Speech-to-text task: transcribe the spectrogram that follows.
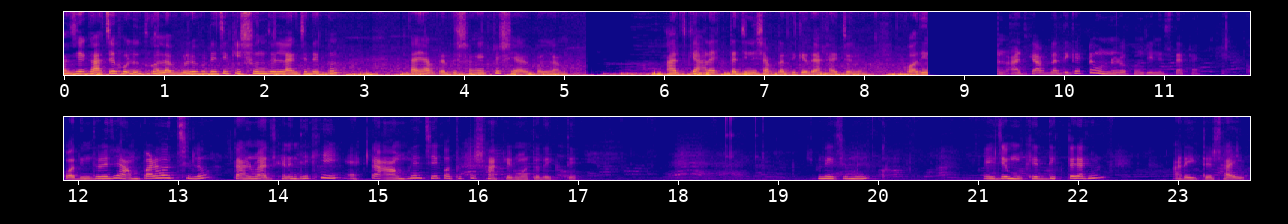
আজকে গাছে হলুদ গোলাপগুলো ফুটেছে, কি সুন্দর লাগছে দেখুন। তাই আপনাদের সঙ্গে একটু শেয়ার করলাম। আজকে আর একটা জিনিস আপনাদেরকে দেখাই, চলুন। কদিন আজকে আপনাদেরকে একটা অন্যরকম জিনিস দেখায় কদিন ধরে যে আম পাড়া হচ্ছিল, তার মাঝখানে দেখি একটা আম হয়েছে কতটা শাঁখের মতো দেখতে। এখন এই যে মুখ, এই যে মুখের দিকটা দেখুন, আর এইটা সাইড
